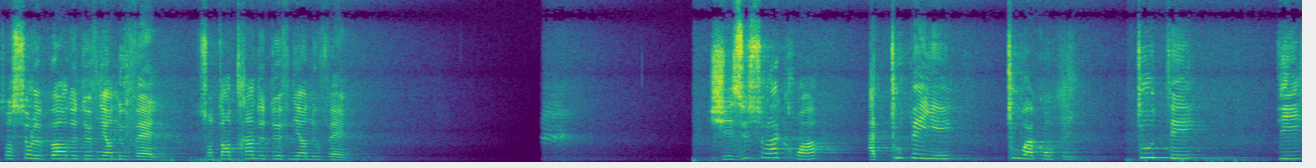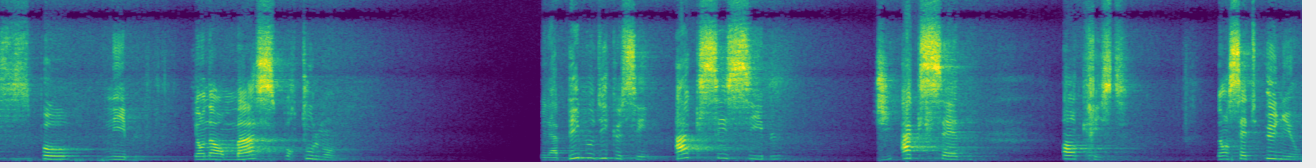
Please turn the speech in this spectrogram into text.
sont sur le bord de devenir nouvelles, sont en train de devenir nouvelles. Jésus sur la croix a tout payé, tout accompli. Tout est disponible. Il y en a en masse pour tout le monde. Et la Bible nous dit que c'est accessible, j'y accède en Christ, dans cette union.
